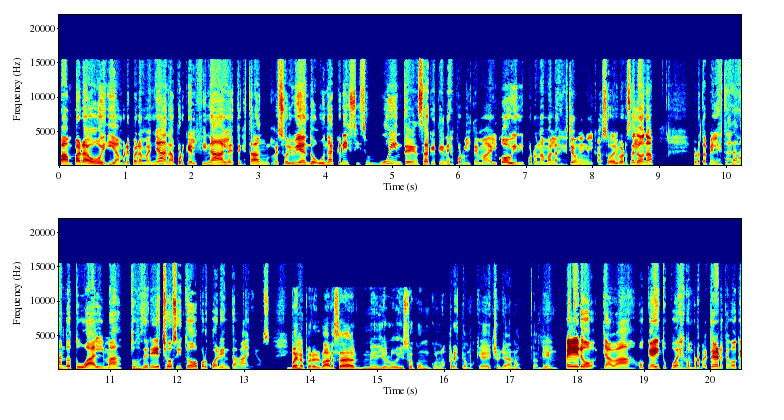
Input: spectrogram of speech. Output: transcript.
pan para hoy y hambre para mañana, porque al final te están resolviendo una crisis muy intensa que tienes por el tema del COVID y por una mala gestión en el caso del Barcelona, pero también le estás dejando tu alma, tus derechos y todo por 40 años. Bueno, pero el Barça medio lo hizo con, con los préstamos que ha hecho ya, ¿no? También. Pero ya va, ok, tú puedes comprometerte, ok,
